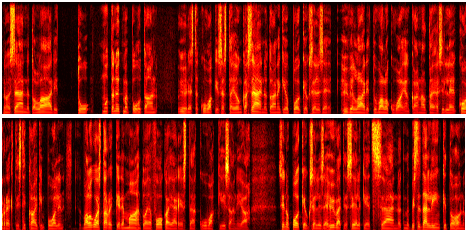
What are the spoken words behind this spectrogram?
noi säännöt on laadittu. Mutta nyt me puhutaan yhdestä kuvakisasta, jonka säännöt ainakin on poikkeuksellisen hyvin laadittu valokuvaajan kannalta ja silleen korrektisti kaikin puolin. Valokuvastarvikkeiden maahantuoja Foka järjestää kuvakisan ja siinä on poikkeuksellisen hyvät ja selkeät säännöt. Me pistetään linkki tuohon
